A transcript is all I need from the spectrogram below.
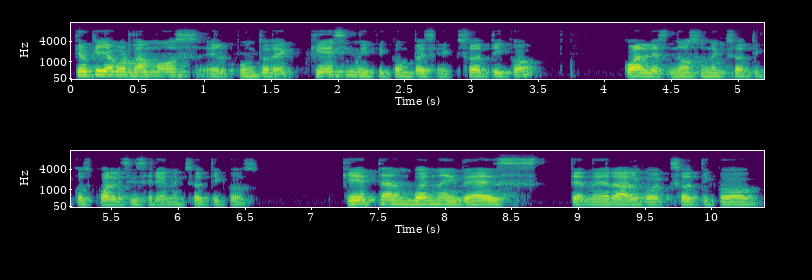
Creo que ya abordamos el punto de qué significa un pez exótico, cuáles no son exóticos, cuáles sí serían exóticos, qué tan buena idea es tener algo exótico,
